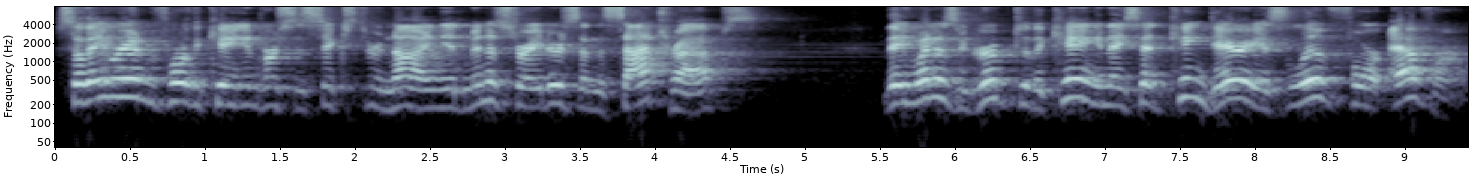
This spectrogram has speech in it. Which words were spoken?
So they ran before the king in verses 6 through 9. The administrators and the satraps, they went as a group to the king and they said, King Darius, live forever.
